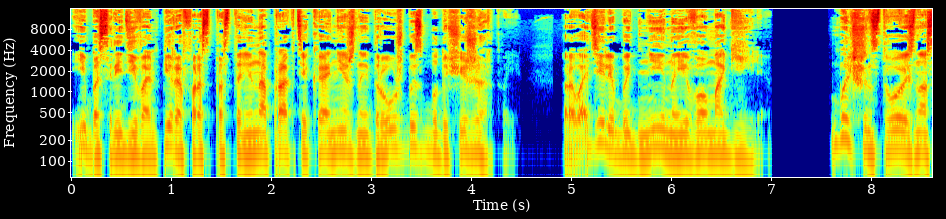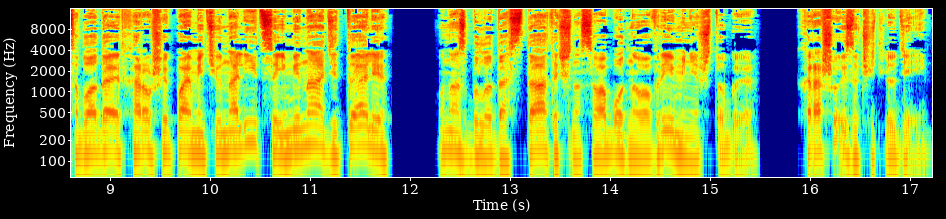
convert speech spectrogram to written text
ибо среди вампиров распространена практика нежной дружбы с будущей жертвой. Проводили бы дни на его могиле. Большинство из нас обладает хорошей памятью на лица, имена, детали, у нас было достаточно свободного времени, чтобы хорошо изучить людей.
